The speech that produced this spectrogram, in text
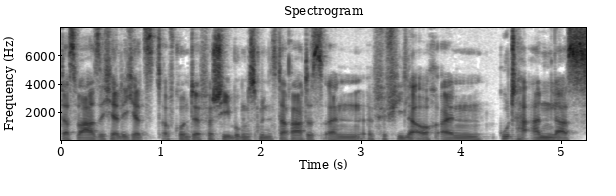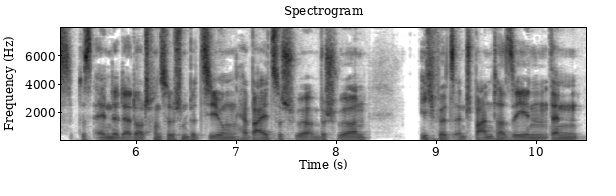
das war sicherlich jetzt aufgrund der Verschiebung des Ministerrates ein, für viele auch ein guter Anlass, das Ende der deutsch-französischen Beziehungen herbeizubeschwören. Ich würde es entspannter sehen, denn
